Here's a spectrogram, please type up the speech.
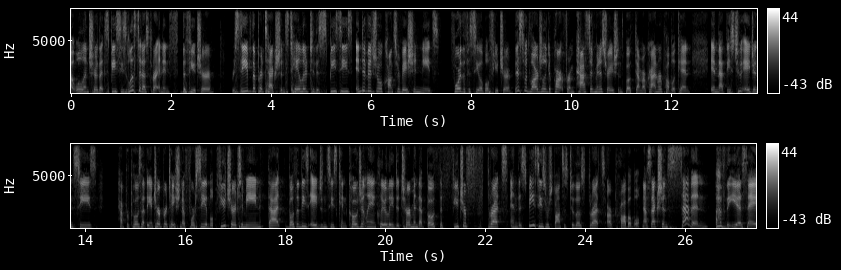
but will ensure that species listed as threatened in f- the future receive the protections tailored to the species' individual conservation needs for the foreseeable future. This would largely depart from past administrations, both Democrat and Republican, in that these two agencies have proposed that the interpretation of foreseeable future to mean that both of these agencies can cogently and clearly determine that both the future f- threats and the species responses to those threats are probable. Now, Section 7 of the ESA,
